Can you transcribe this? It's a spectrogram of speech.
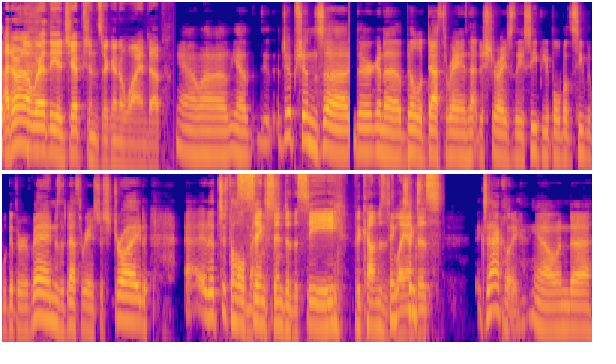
I don't know where the Egyptians are going to wind up. Yeah, uh, you know, the Egyptians, uh, they're going to build a death ray and that destroys the sea people, but the sea people get their revenge. The death ray is destroyed. Uh, it's just a whole sinks mess. into the sea, becomes Sink- Atlantis. sinks- Exactly, you know, and uh,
